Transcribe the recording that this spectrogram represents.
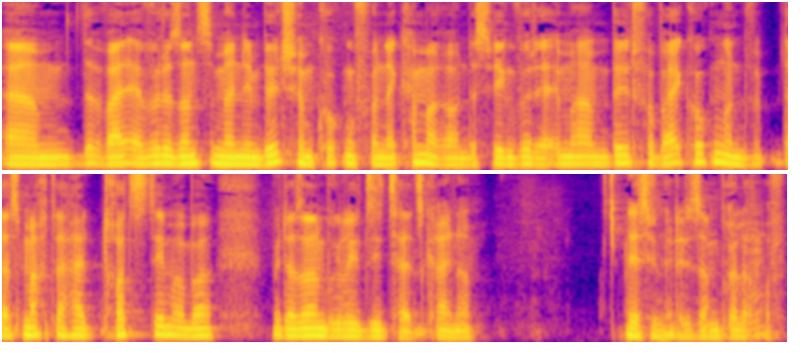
ähm, weil er würde sonst immer in den Bildschirm gucken von der Kamera und deswegen würde er immer am Bild vorbeigucken und das macht er halt trotzdem, aber mit der Sonnenbrille sieht's halt keiner. Deswegen hat er die Sonnenbrille auf.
